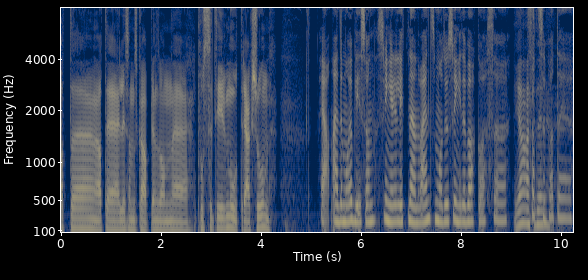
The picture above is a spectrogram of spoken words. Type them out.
At, eh, at det liksom skaper en sånn eh, positiv motreaksjon. Ja, nei, det må jo bli sånn. Svinger det litt den ene veien, så må du jo svinge tilbake òg. Så Ja, er satser det, på at det,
